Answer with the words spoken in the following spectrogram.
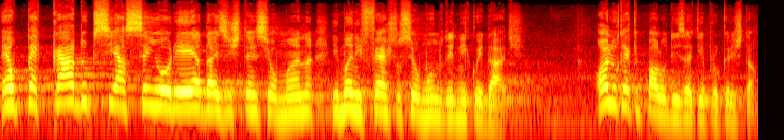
é o pecado que se assenhoreia da existência humana e manifesta o seu mundo de iniquidade. Olha o que é que Paulo diz aqui para o cristão.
